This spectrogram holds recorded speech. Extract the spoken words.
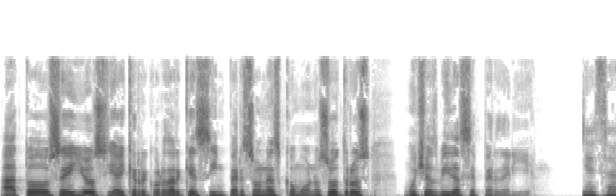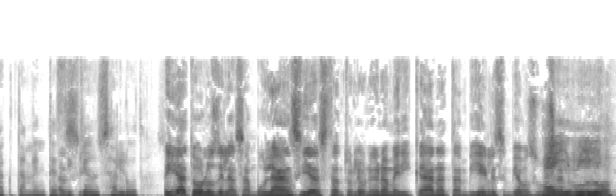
a todos ellos y hay que recordar que sin personas como nosotros muchas vidas se perderían. Exactamente, así, Así. que un saludo. Sí, a todos los de las ambulancias, tanto en la Unión Americana también les enviamos un Hey, saludo, Vi.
